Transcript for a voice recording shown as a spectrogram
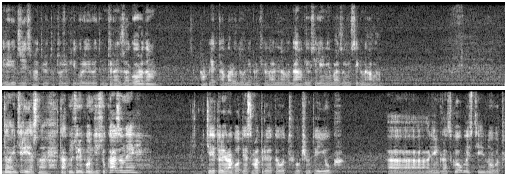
4G, смотрю, тут тоже фигурирует. Интернет за городом. Комплект оборудования профессионального, да, для усиления базового сигнала. Да, интересно. Так, ну телефон здесь указанный. Территория работы, я смотрю, это вот, в общем-то, юг э, Ленинградской области, ну вот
